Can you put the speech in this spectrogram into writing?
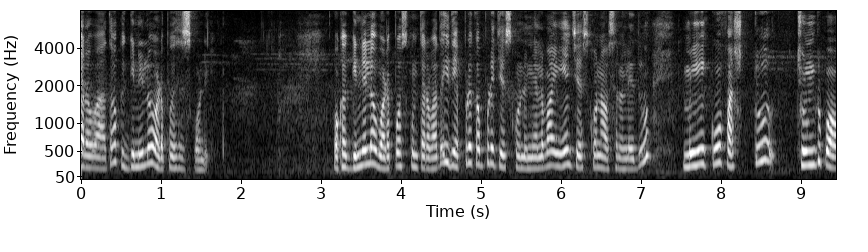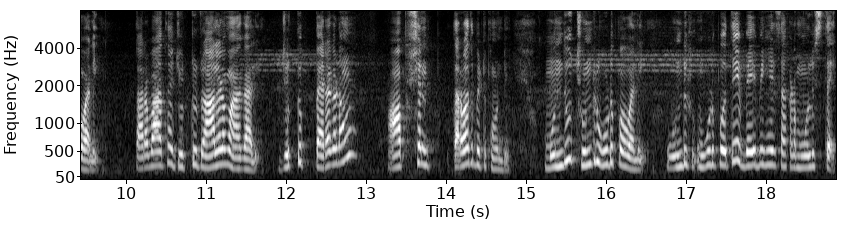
తర్వాత ఒక గిన్నెలో వడపోసేసుకోండి. ఒక గిన్నెలో వడపోసుకున్న తర్వాత ఇది ఎప్పటికప్పుడే చేసుకోండి. నిల్వ ఏం చేసుకోని అవసరం లేదు. మీకు ఫస్ట్ చుండ్రు పోవాలి. తర్వాత జుట్టు రాలడం ఆగాలి. జుట్టు పెరగడం ఆప్షన్ తర్వాత పెట్టుకోండి. ముందు చుండ్రు ఊడిపోవాలి. ఉండి ఊడిపోతే బేబీ హెయిర్స్ అక్కడ మొలుస్తాయి.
